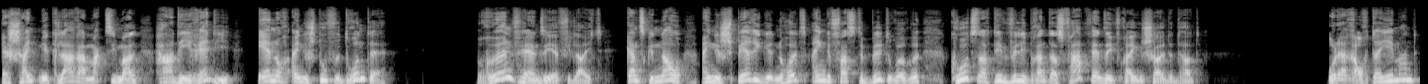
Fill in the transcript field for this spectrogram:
erscheint mir Clara maximal HD Ready, eher noch eine Stufe drunter. Röhrenfernseher vielleicht. Ganz genau, eine sperrige in Holz eingefasste Bildröhre, kurz nachdem Willy Brandt das Farbfernsehen freigeschaltet hat. Oder raucht da jemand?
